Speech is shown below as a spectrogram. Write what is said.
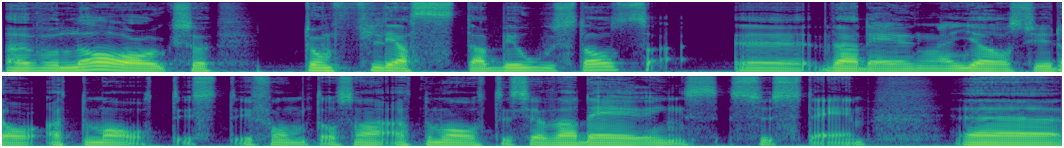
överlag så de flesta bostads eh, görs ju idag automatiskt i form av sådana automatiska värderingssystem. Eh,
